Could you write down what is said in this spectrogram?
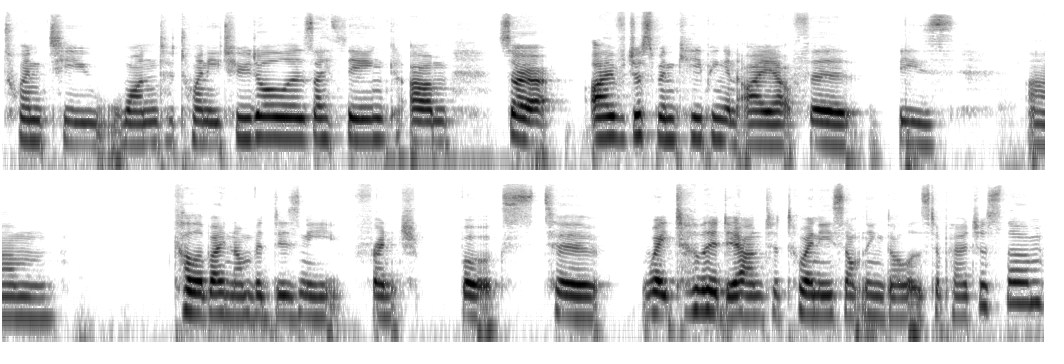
21 to 22 dollars i think. Um so i've just been keeping an eye out for these um color by number disney french books to wait till they're down to 20 something dollars to purchase them.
